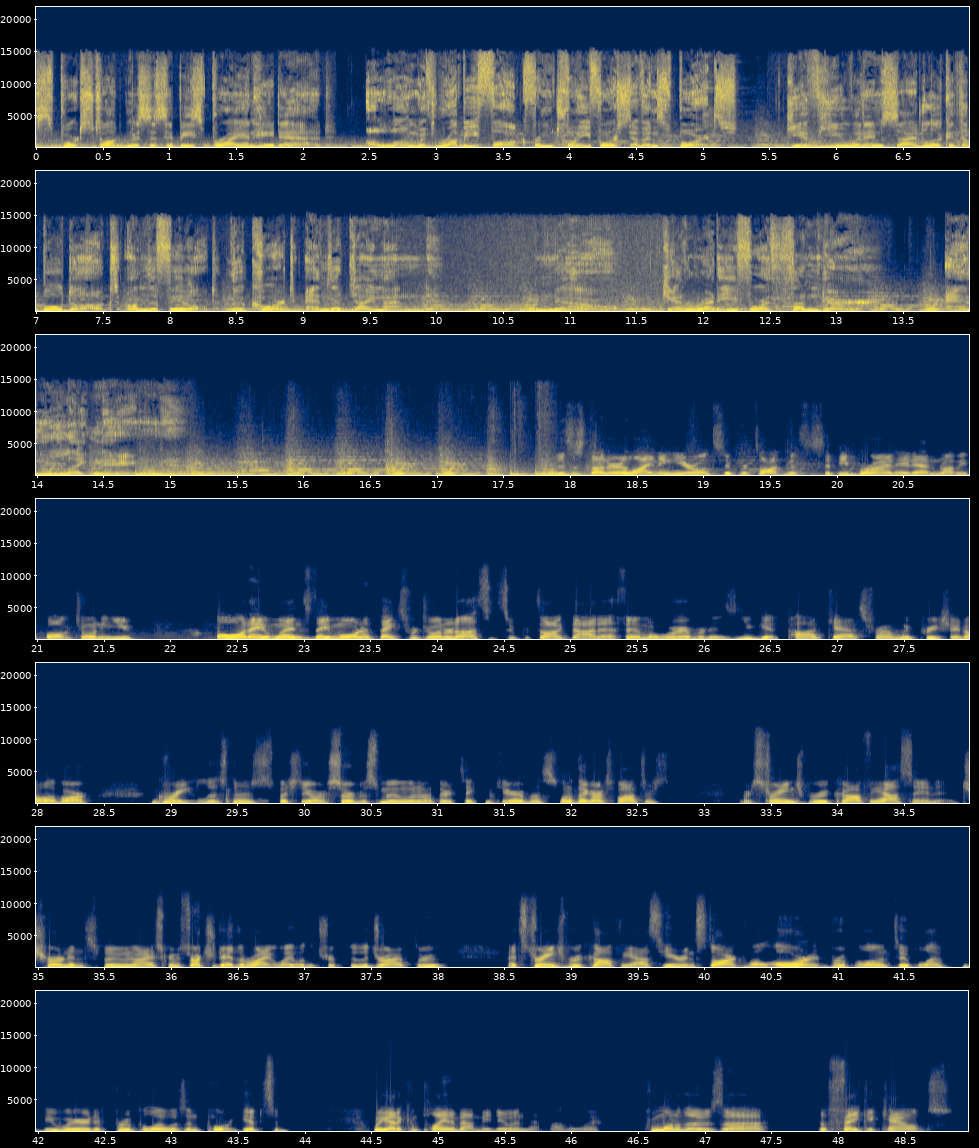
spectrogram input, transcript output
Sports Talk Mississippi's Brian Hadad, along with Robbie Faulk from 24 7 Sports, give you an inside look at the Bulldogs on the field, the court, and the diamond. Now, get ready for Thunder and Lightning. This is Thunder and Lightning here on Super Talk Mississippi. Brian Hadad and Robbie Faulk joining you on a Wednesday morning. Thanks for joining us at supertalk.fm or wherever it is you get podcasts from. We appreciate all of our great listeners, especially our servicemen out there taking care of us. I want to thank our sponsors. We're at Strange Brew Coffee House and Churn and Spoon Ice Cream. Start your day the right way with a trip through the drive-through at Strange Brew Coffee House here in Starkville or at Brupolo and Tupelo. It'd be weird if Brupolo was in Port Gibson. We got a complaint about me doing that, by the way, from one of those uh, the fake accounts.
